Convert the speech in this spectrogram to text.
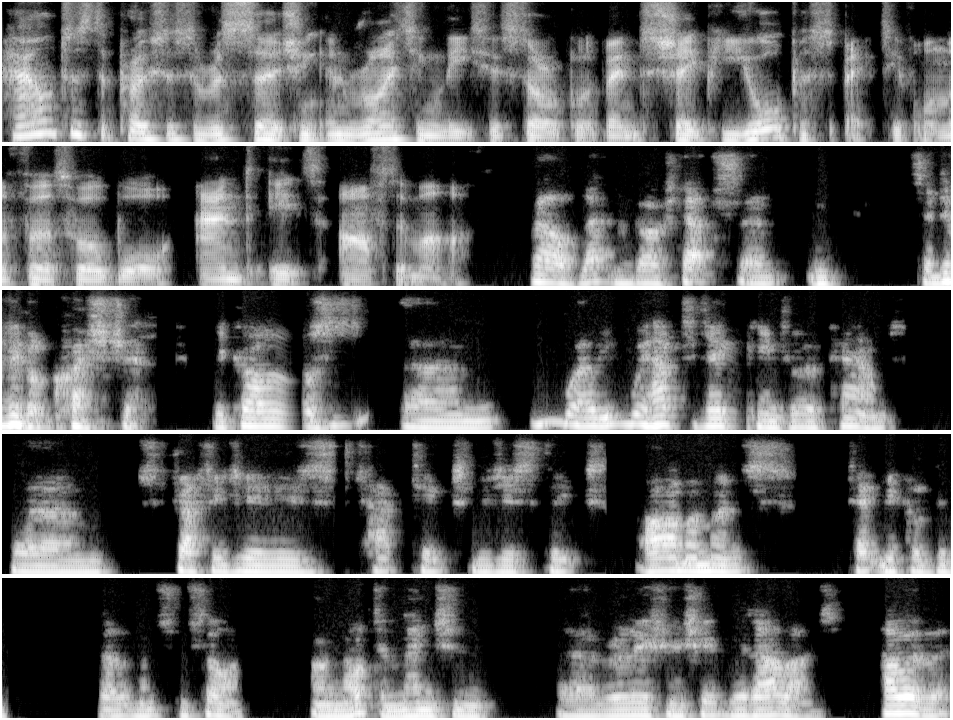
How does the process of researching and writing these historical events shape your perspective on the First World War and its aftermath? Well, that, gosh, that's a, it's a difficult question because um, well, we have to take into account um, strategies, tactics, logistics, armaments, technical developments, and so on, and not to mention uh, relationship with allies. However,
